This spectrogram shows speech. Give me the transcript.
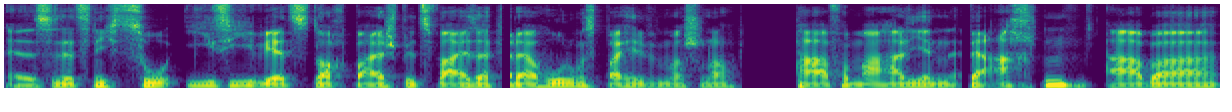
es ist jetzt nicht so easy wie jetzt noch beispielsweise bei der Erholungsbeihilfe man schon noch ein paar Formalien beachten, aber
